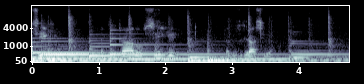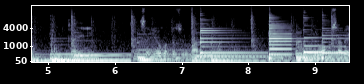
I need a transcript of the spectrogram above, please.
Sigue el pecado, sigue la desgracia. Caín se ensañó contra su hermano. Ver,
